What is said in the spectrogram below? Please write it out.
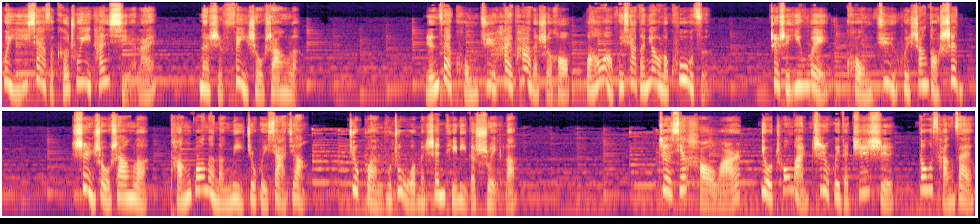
会一下子咳出一滩血来，那是肺受伤了。人在恐惧害怕的时候，往往会吓得尿了裤子，这是因为恐惧会伤到肾，肾受伤了，膀胱的能力就会下降，就管不住我们身体里的水了。这些好玩又充满智慧的知识，都藏在《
